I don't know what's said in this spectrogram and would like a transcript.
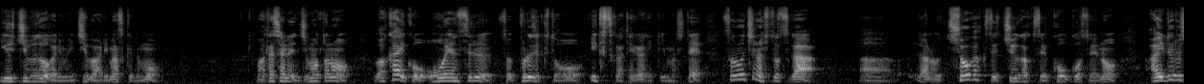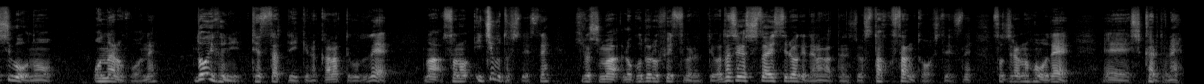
YouTube 動画にも一部ありますけども私はね地元の若い子を応援するそのプロジェクトをいくつか手がけていましてそのうちの一つがああの小学生中学生高校生のアイドル志望の女の子をねどういうふうに手伝っていけるかなってことでまあ、その一部としてですね広島ロコドルフェスティバルって私が主催してるわけではなかったんですよ。スタッフ参加をしてですねそちらの方で、えー、しっかりとね、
